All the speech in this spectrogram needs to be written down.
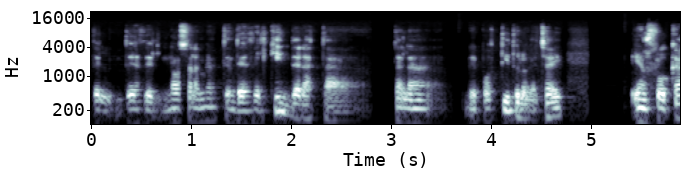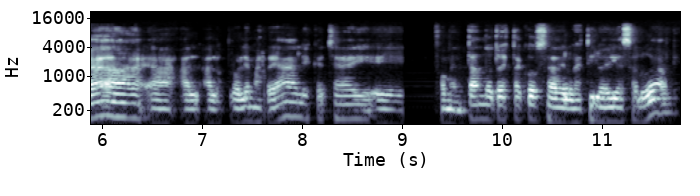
desde no solamente desde el kinder hasta, hasta la de postítulo, ¿cachai? Enfocada a, a, los problemas reales, ¿cachai? Eh, fomentando toda esta cosa de los estilos de vida saludables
